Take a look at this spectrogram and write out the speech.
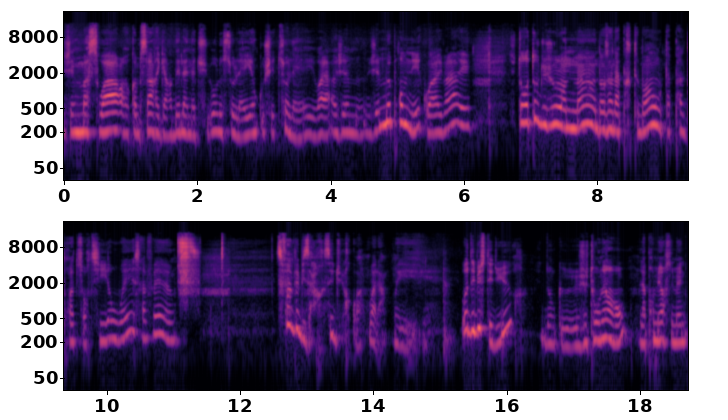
J'aime m'asseoir comme ça, regarder la nature, le soleil, un coucher de soleil. Voilà, j'aime, j'aime me promener, quoi. Et voilà, et tu te retrouves du jour au lendemain dans un appartement où t'as pas le droit de sortir. Ouais, ça fait, ça fait un peu bizarre. C'est dur, quoi. Voilà. Et au début, c'était dur. Donc, euh, je tournais en rond. La première semaine,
